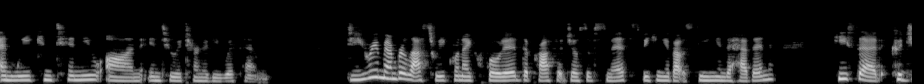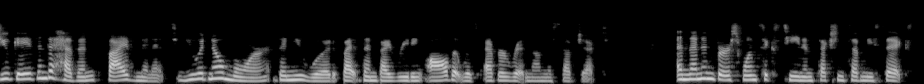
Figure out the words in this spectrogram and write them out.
and we continue on into eternity with him. Do you remember last week when I quoted the prophet Joseph Smith speaking about seeing into heaven? He said, Could you gaze into heaven five minutes, you would know more than you would by, than by reading all that was ever written on the subject. And then in verse 116 in section 76,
